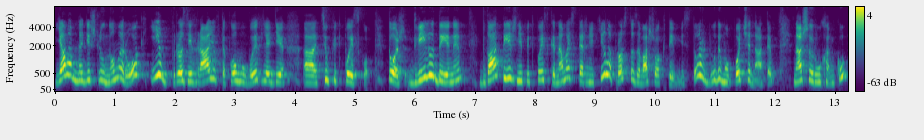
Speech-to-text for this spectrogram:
Я вам надішлю номерок і розіграю в такому вигляді е, цю підписку. Тож, дві людини, два тижні підписки на майстерню тіла просто за вашу активність. Тож будемо починати нашу руханку.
